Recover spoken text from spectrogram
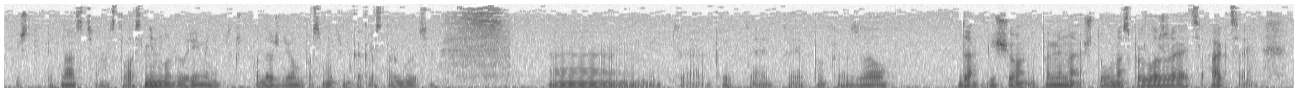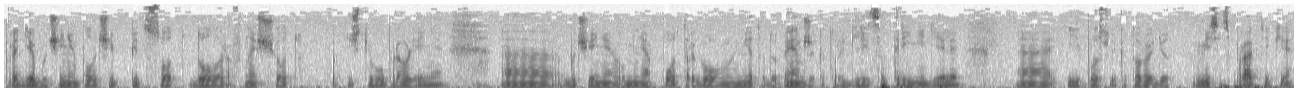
фактически 15, осталось немного времени, подождем, посмотрим, как расторгуются. Так, это, это я показал. Да, еще напоминаю, что у нас продолжается акция «Пройди обучение, получи 500 долларов на счет фактически в управление. Э, обучение у меня по торговому методу Engie, который длится 3 недели, э, и после которого идет месяц практики.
